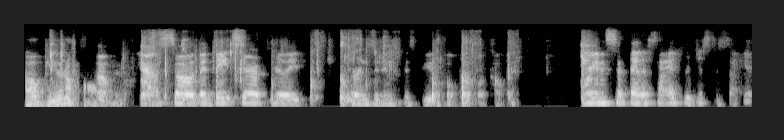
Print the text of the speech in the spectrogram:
Oh, beautiful. So, yeah, so the date syrup really turns it into this beautiful purple color. We're going to set that aside for just a second.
